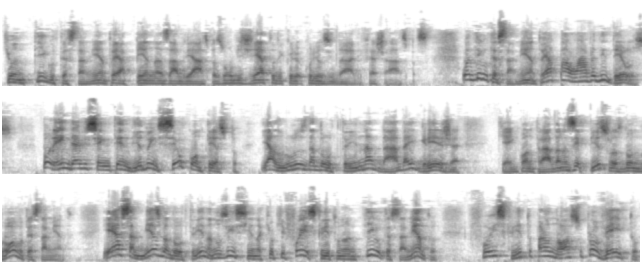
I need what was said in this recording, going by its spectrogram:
que o Antigo Testamento é apenas, abre aspas, um objeto de curiosidade, fecha aspas. O Antigo Testamento é a palavra de Deus, porém deve ser entendido em seu contexto e à luz da doutrina dada à igreja, que é encontrada nas epístolas do Novo Testamento. E essa mesma doutrina nos ensina que o que foi escrito no Antigo Testamento foi escrito para o nosso proveito,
